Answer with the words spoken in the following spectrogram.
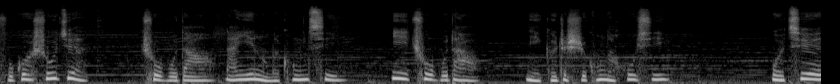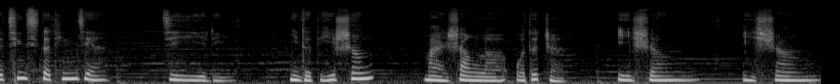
抚过书卷，触不到那阴冷的空气，亦触不到你隔着时空的呼吸。我却清晰的听见，记忆里你的笛声，满上了我的枕，一声一声。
